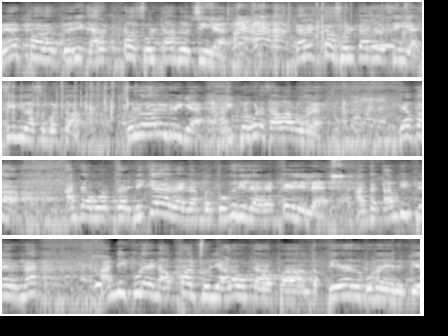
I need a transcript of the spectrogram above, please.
வேட்பாளர் பேரையும் கரெக்டா சொல்லிட்டாருன்னு வச்சுங்க. கரெக்டா சொல்லிட்டாருன்னு வச்சுங்க சீனிவாசன் மட்டும். சொல்லுவாருன்றீங்க. இப்ப கூட சவால் விடுறேன். ஏப்பா அந்த ஒருத்தர் நிக்கிறாரு நம்ம தொகுதியில ரெட்டையில அந்த தம்பி பேருனா அன்னைக்கு கூட என்ன அப்பான்னு சொல்லி அள விட்டாரப்பா. அந்த பேரு கூட எனக்கு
